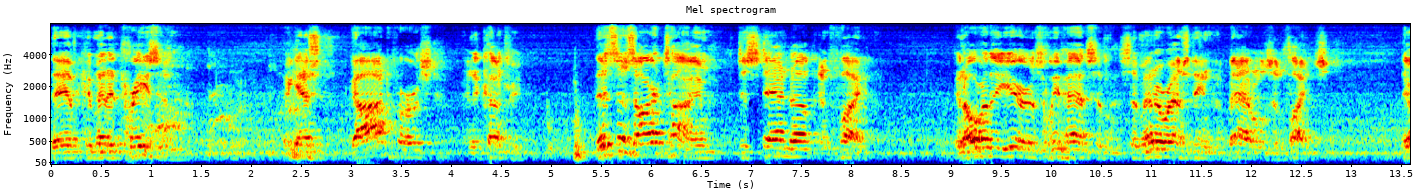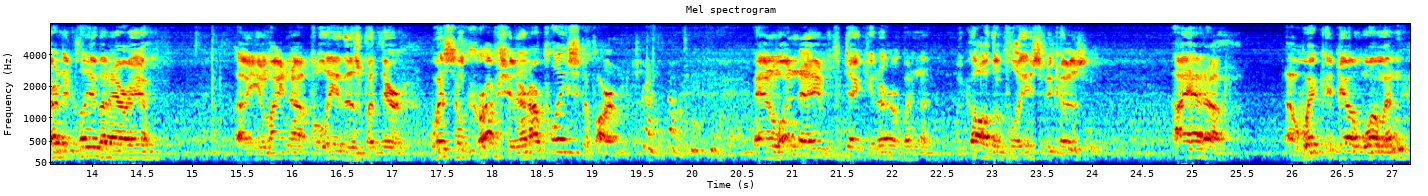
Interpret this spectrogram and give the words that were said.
they have committed treason against God first and the country. This is our time to stand up and fight. And over the years, we've had some, some interesting battles and fights. There in the Cleveland area, uh, you might not believe this, but there was some corruption in our police department. And one day in particular, when we called the police because I had a, a wicked young woman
